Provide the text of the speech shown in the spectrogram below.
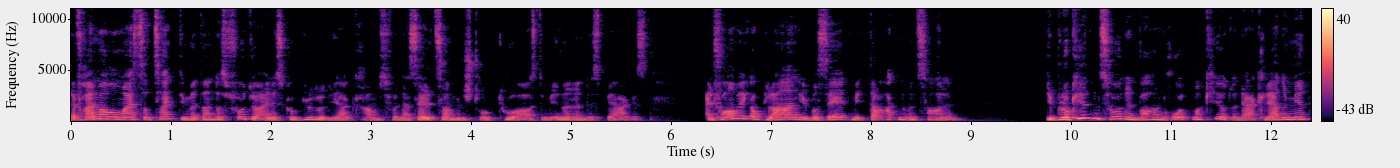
Der Freimaurermeister zeigte mir dann das Foto eines Computerdiagramms von der seltsamen Struktur aus dem Inneren des Berges. Ein farbiger Plan übersät mit Daten und Zahlen. Die blockierten Zonen waren rot markiert und er erklärte mir,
